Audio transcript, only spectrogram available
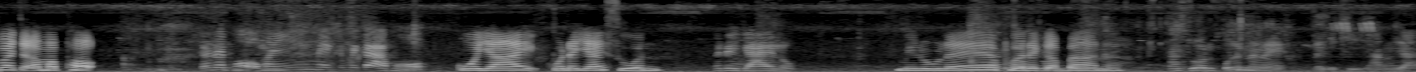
ว่าจะเอามาเพาะ แล้วได้เพาะไหมแม่ก็ไม่กล้าเพาะกลัวย้าย กลัวได้ย้ายสวน ไม่ได้ย้ายหรอกไม่รู้แล้วเผื่อได้กลับบ้านนะ ถ้าสวนเปิดนะแม่เราจะขี่ช้างใหญ่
